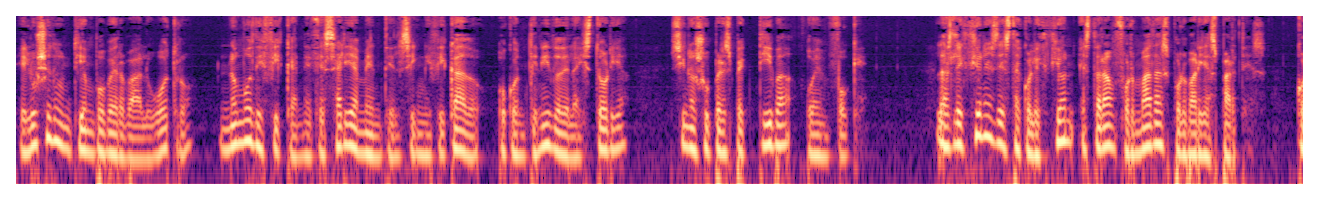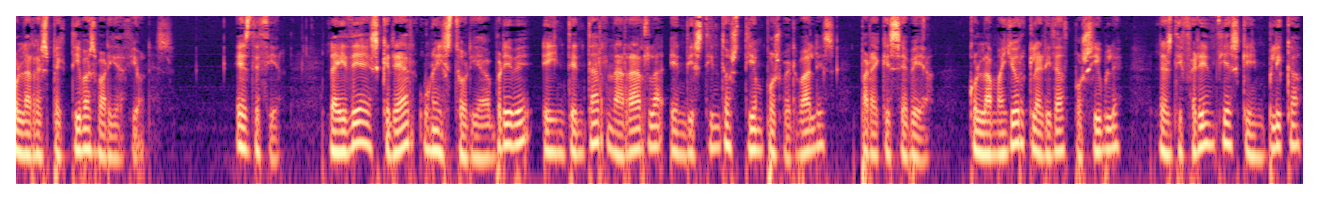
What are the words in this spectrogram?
el uso de un tiempo verbal u otro no modifica necesariamente el significado o contenido de la historia, sino su perspectiva o enfoque. Las lecciones de esta colección estarán formadas por varias partes, con las respectivas variaciones. Es decir, la idea es crear una historia breve e intentar narrarla en distintos tiempos verbales para que se vea, con la mayor claridad posible, las diferencias que implica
